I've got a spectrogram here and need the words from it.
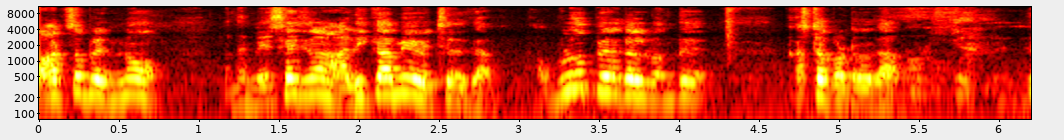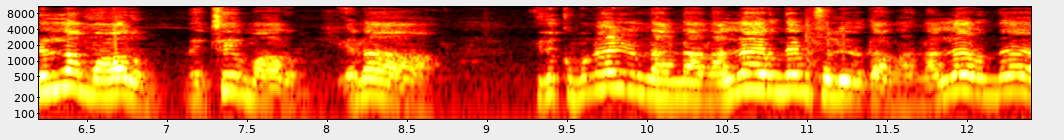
வாட்ஸ்அப்பில் இன்னும் அந்த மெசேஜ்லாம் அழிக்காமே வச்சுருக்காங்க. அவ்வளோ பேர்கள் வந்து கஷ்டப்பட்டிருக்காங்க. இதெல்லாம் மாறும் நிச்சயம் மாறும். ஏன்னா இதுக்கு முன்னாடி நான் நான் நல்லா இருந்தேன்னு சொல்லியிருக்காங்க. நல்லா இருந்தேன்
